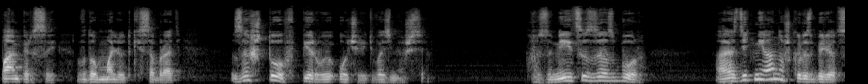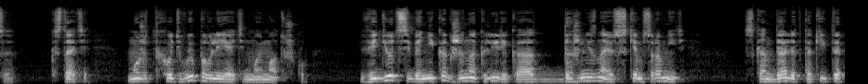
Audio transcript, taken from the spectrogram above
памперсы в дом малютки собрать, за что в первую очередь возьмешься? Разумеется, за сбор. А с детьми Аннушка разберется. Кстати, может, хоть вы повлияете на мою матушку – Ведет себя не как жена клирика, а даже не знаю, с кем сравнить. Скандалит, какие-то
